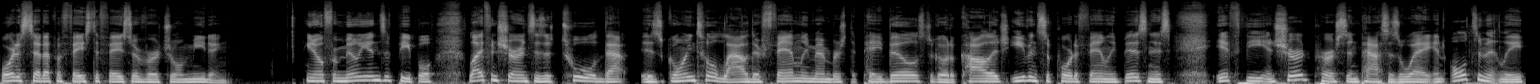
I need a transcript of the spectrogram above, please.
or to set up a face to face or virtual meeting. You know, for millions of people, life insurance is a tool that is going to allow their family members to pay bills, to go to college, even support a family business if the insured person passes away. And ultimately,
